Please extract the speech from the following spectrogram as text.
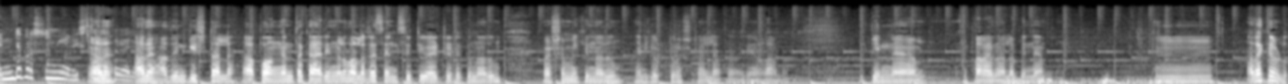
എന്റെ പ്രശ്നങ്ങളാണ് അതെ അതെനിക്ക് ഇഷ്ടമല്ല അപ്പോൾ അങ്ങനത്തെ കാര്യങ്ങൾ വളരെ സെൻസിറ്റീവ് ആയിട്ട് എടുക്കുന്നതും വിഷമിക്കുന്നതും എനിക്ക് ഒട്ടും ഇഷ്ടമില്ലാത്ത കാര്യങ്ങളാണ്. പിന്നെ പറയുന്നതല്ല പിന്നെ അതൊക്കെ ഉള്ളൂ.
